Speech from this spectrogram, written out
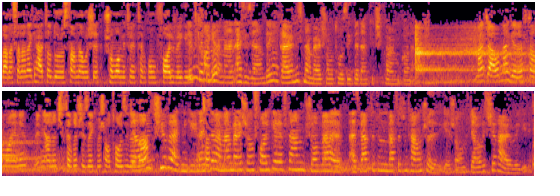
و مثلا اگه حتی درست هم نباشه شما می‌تونید طبق اون فال بگیرید که دیگه من عزیزم ببین قرار نیست من برای شما توضیح بدم که چی کار می‌کنم. من جواب نگرفتم و یعنی یعنی الان چی طبق چیزایی که به شما توضیح دادم جواب چی رو بعد می‌گیرین؟ عزیزم من برای شما فال گرفتم شما و از وقتتون وقتتون تموم شده دیگه. شما جواب چی قرار بگیرید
